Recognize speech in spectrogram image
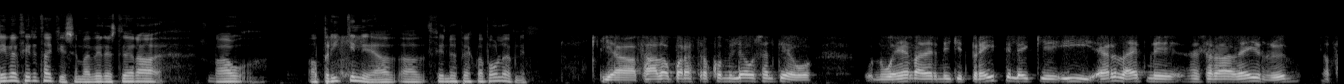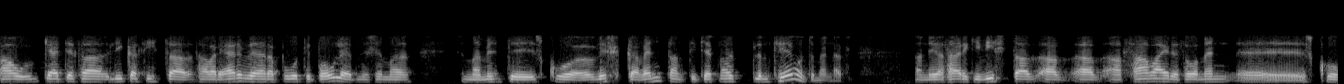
lifefyrirtæki sem að verðist vera svona á á bríkinni að, að finna upp eitthvað bólöfni? Já, það á bara eftir að koma í ljós held ég og, og nú ef það er mikill breytileiki í erðaefni þessara veiru þá getur það líka þýtt að það var erfiðar að búa til bólöfni sem að, sem að myndi sko virka vendandi gegn öllum tegundum hennar. Þannig að það er ekki vist að, að, að, að það væri þó að menn, e, sko,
